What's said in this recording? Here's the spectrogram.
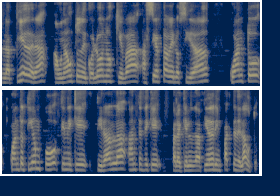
la, piedra a un auto de colonos que va a cierta velocidad, ¿cuánto, cuánto tiempo tiene que tirarla antes de que, para que la piedra impacte en el auto?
